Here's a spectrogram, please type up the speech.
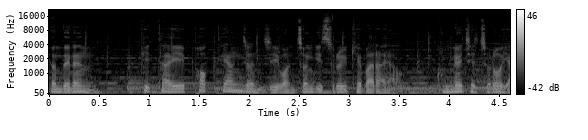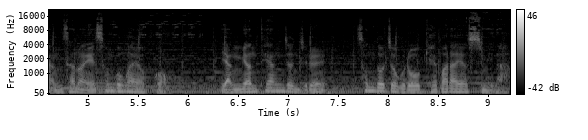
현대는 P타입 퍽 태양전지 원천 기술을 개발하여 국내 최초로 양산화에 성공하였고 양면 태양전지를 선도적으로 개발하였습니다.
